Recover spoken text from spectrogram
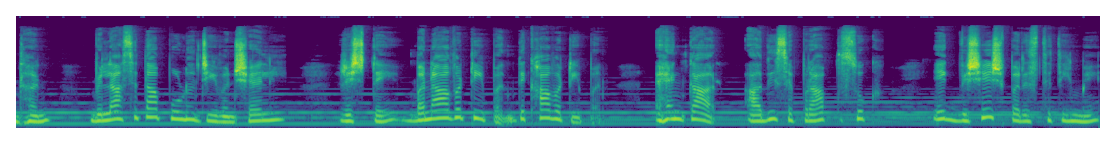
धन, विलासितापूर्ण जीवन शैली, रिश्ते, बनावटीपन, दिखावटीपन, अहंकार आदि से प्राप्त सुख एक विशेष परिस्थिति में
